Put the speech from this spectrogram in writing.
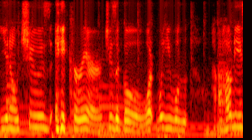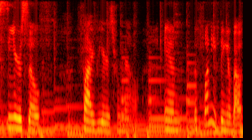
you know, choose a career, choose a goal. What will you will, how do you see yourself five years from now? And the funny thing about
